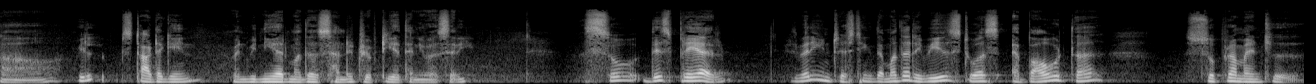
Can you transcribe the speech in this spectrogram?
Uh, we'll start again when we near Mother's 150th anniversary. So, this prayer is very interesting. The Mother reveals to us about the supramental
